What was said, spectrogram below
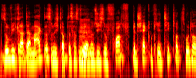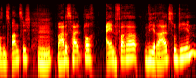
so wie gerade der Markt ist, und ich glaube, das hast du ja Mhm. natürlich sofort gecheckt, okay, TikTok 2020 war das halt noch einfacher, viral zu gehen.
